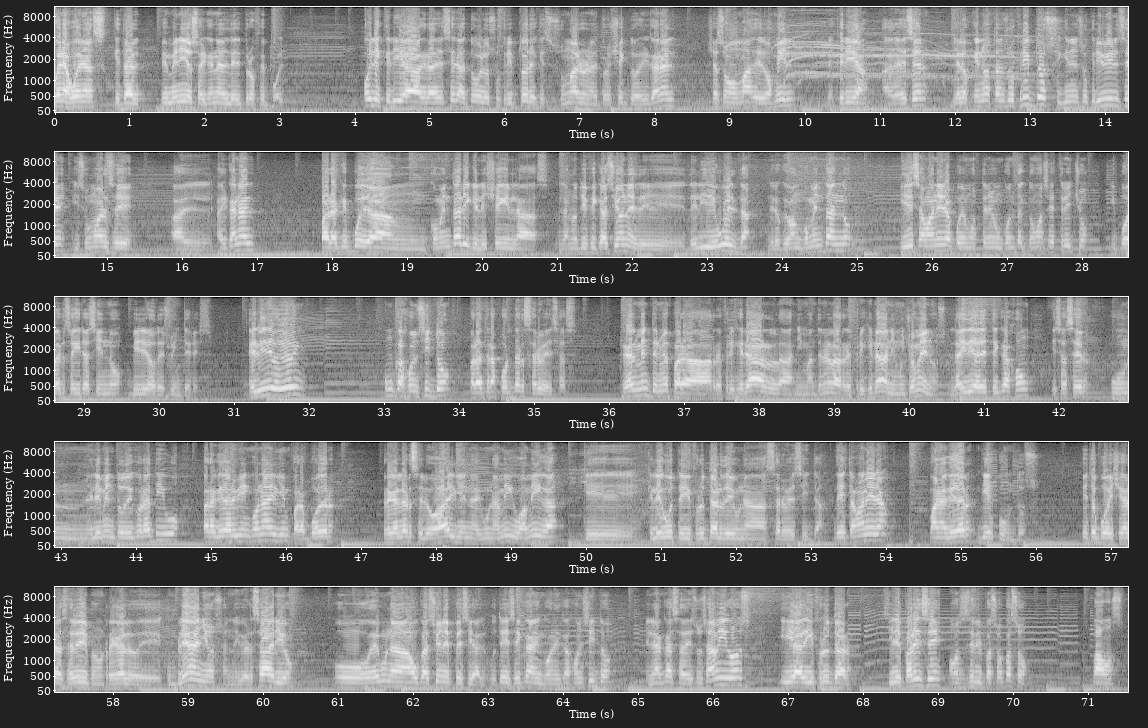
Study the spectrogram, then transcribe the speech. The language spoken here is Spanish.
Buenas, buenas, ¿qué tal? Bienvenidos al canal del Profe Paul. Hoy les quería agradecer a todos los suscriptores que se sumaron al proyecto del canal. Ya somos más de 2000, les quería agradecer. Y a los que no están suscriptos, si quieren suscribirse y sumarse al, canal, para que puedan comentar y que les lleguen las, notificaciones de, del ida y vuelta de lo que van comentando y de esa manera podemos tener un contacto más estrecho y poder seguir haciendo videos de su interés. El video de hoy, un cajoncito para transportar cervezas. Realmente no es para refrigerarlas ni mantenerlas refrigeradas ni mucho menos. La idea de este cajón es hacer un elemento decorativo para quedar bien con alguien, para poder regalárselo a alguien, a algún amigo o amiga que, que le guste disfrutar de una cervecita. De esta manera van a quedar 10 puntos. Esto puede llegar a servir para un regalo de cumpleaños, aniversario o alguna ocasión especial. Ustedes se caen con el cajoncito en la casa de sus amigos y a disfrutar. Si les parece, vamos a hacer el paso a paso. Vamos.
